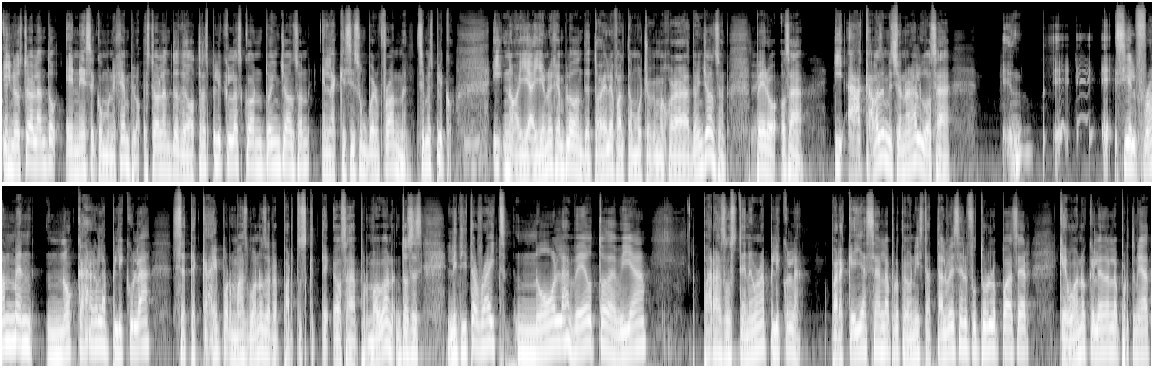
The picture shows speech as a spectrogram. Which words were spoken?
y no estoy hablando en ese como un ejemplo. Estoy hablando de otras películas con Dwayne Johnson en la que sí es un buen frontman. ¿Sí me explico? Y no, y hay un ejemplo donde todavía le falta mucho que mejorar a Dwayne Johnson. Pero, o sea, y acabas de mencionar algo, o sea, eh, eh, si el frontman no carga la película, se te cae por más buenos de repartos que te, o sea, por más bueno. Entonces, Letita Wright no la veo todavía para sostener una película para que ella sea la protagonista. Tal vez en el futuro lo pueda hacer, qué bueno que le den la oportunidad,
